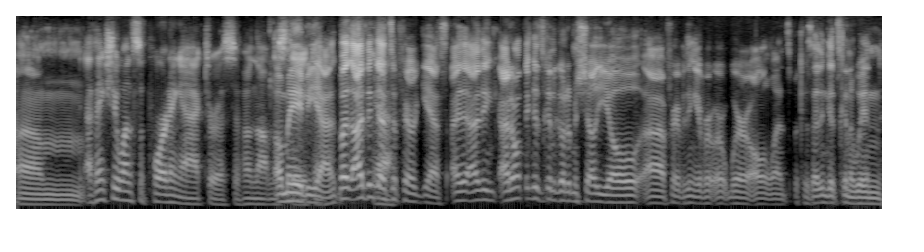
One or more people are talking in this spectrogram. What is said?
Um, I think she won supporting actress, if I'm not mistaken. oh maybe yeah, but I think that's a fair guess. I, I think I don't think it's gonna go to Michelle Yeoh uh, for everything everywhere all at once because I think it's gonna win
